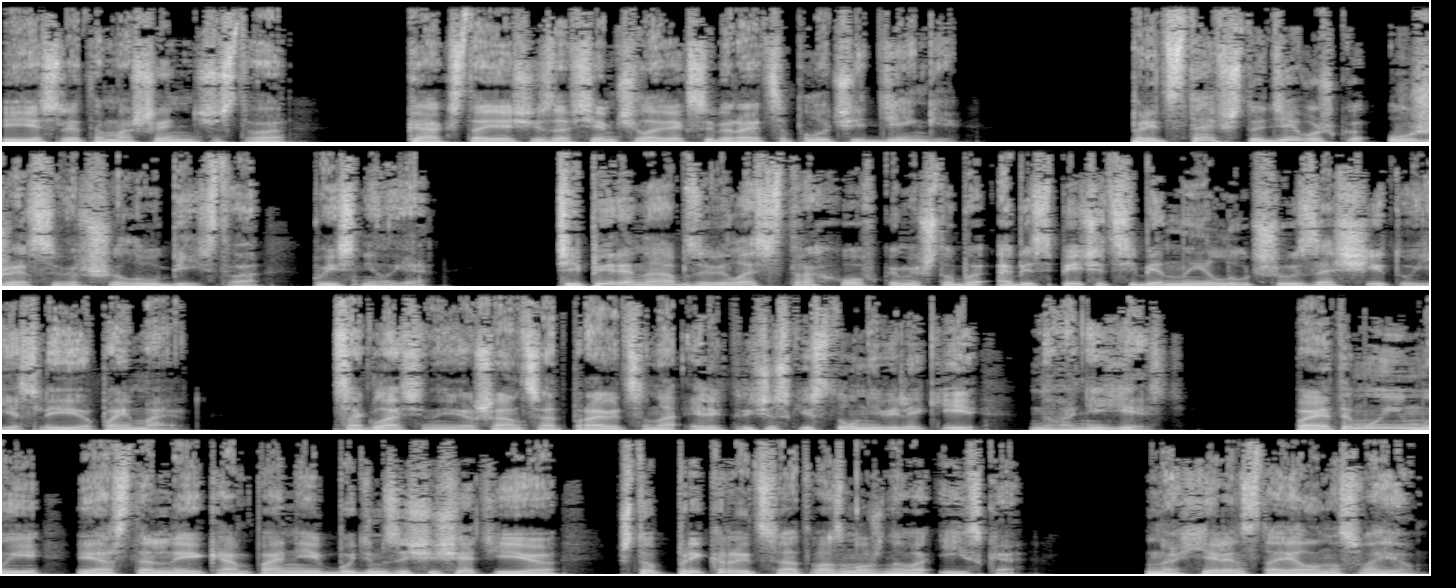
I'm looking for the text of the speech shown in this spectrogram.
И если это мошенничество, как стоящий за всем человек собирается получить деньги? Представь, что девушка уже совершила убийство, пояснил я. Теперь она обзавелась страховками, чтобы обеспечить себе наилучшую защиту, если ее поймают. Согласен, ее шансы отправиться на электрический стул невелики, но они есть. Поэтому и мы, и остальные компании будем защищать ее, чтобы прикрыться от возможного иска. Но Хелен стояла на своем.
